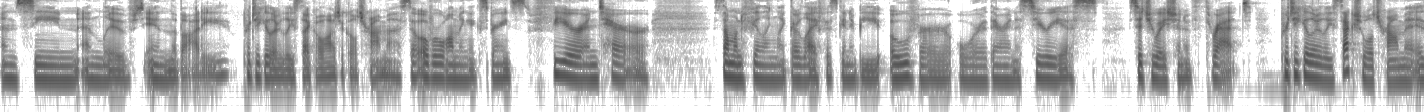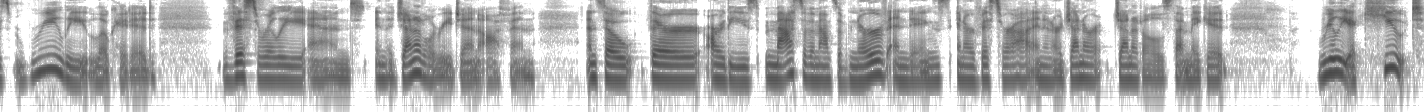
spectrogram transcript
and seen and lived in the body, particularly psychological trauma. So, overwhelming experience, fear and terror, someone feeling like their life is going to be over or they're in a serious situation of threat, particularly sexual trauma, is really located viscerally and in the genital region often. And so there are these massive amounts of nerve endings in our viscera and in our gen- genitals that make it really acute,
